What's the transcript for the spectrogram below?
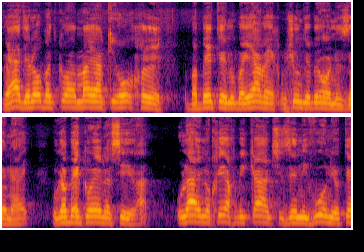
ועד דלא בדקו מה היה כאורך בבטן ובירך משום דבאונס זני, ולגבי כהן אסירה, אולי נוכיח מכאן שזה ניוון יותר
